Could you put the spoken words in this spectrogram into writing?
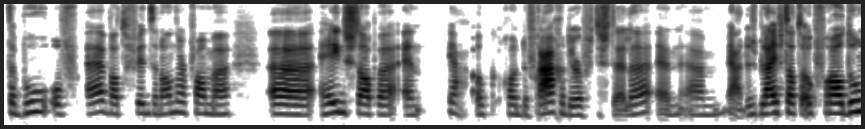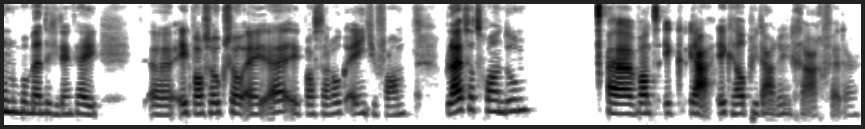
taboe of hè, wat vindt een ander van me uh, heen stappen en ja, ook gewoon de vragen durven te stellen. En um, ja, dus blijf dat ook vooral doen op het moment dat je denkt, hey, uh, ik was ook zo, uh, ik was daar ook eentje van. Blijf dat gewoon doen, uh, want ik, ja, ik help je daarin graag verder.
